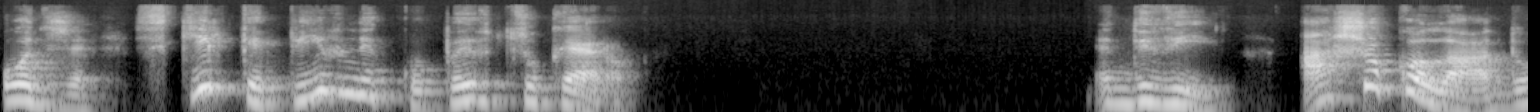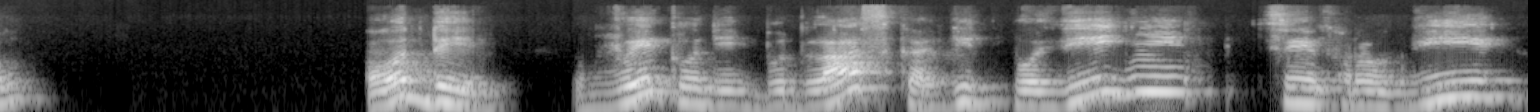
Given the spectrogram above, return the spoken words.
Отже, скільки півник купив цукерок? Дві. А шоколаду? Один. Викладіть, будь ласка, відповідні цифрові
